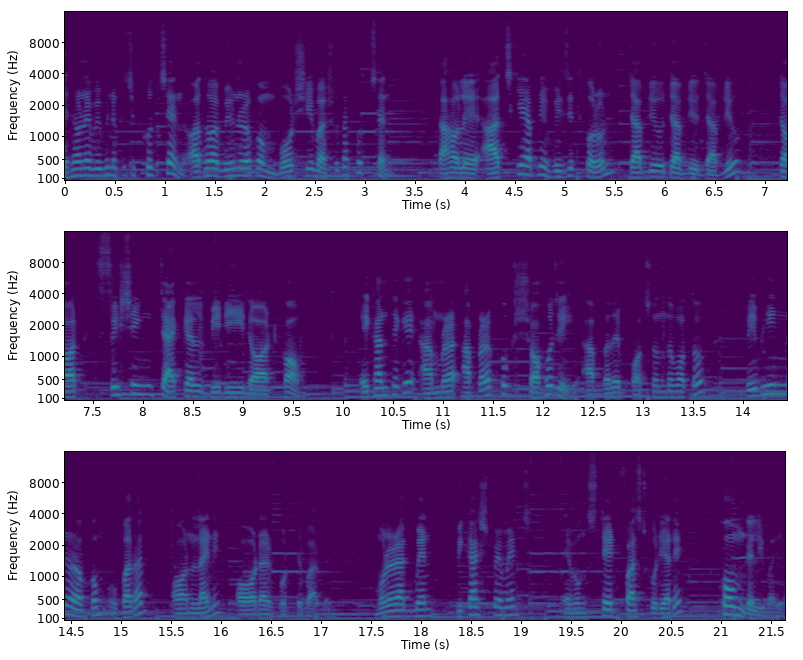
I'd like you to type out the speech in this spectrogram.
এ ধরনের বিভিন্ন কিছু খুঁজছেন অথবা বিভিন্ন রকম বড়শি বা সুতা খুঁজছেন? তাহলে আজকে আপনি ভিজিট করুন W W W dot fishing tackle BD dot com এখান থেকে আমরা, আপনারা খুব সহজেই আপনাদের পছন্দ মতো বিভিন্ন রকম উপাদান অনলাইনে অর্ডার করতে পারবেন। মনে রাখবেন, বিকাশ পেমেন্ট এবং স্টেট ফাস্ট কোরিয়ারে হোম ডেলিভারি।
